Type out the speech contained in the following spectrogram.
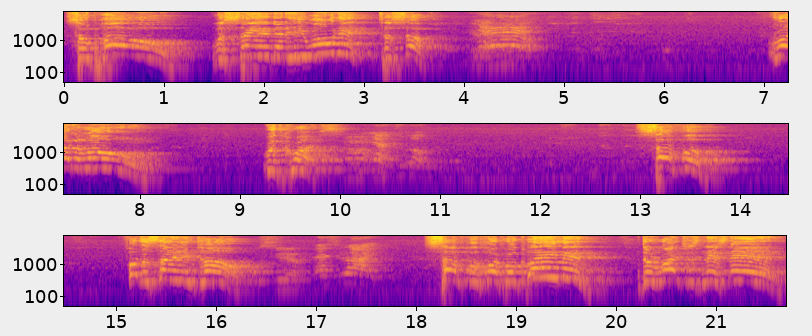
So Paul was saying that he wanted to suffer Yeah. right along with Christ. Yes, Suffer for the same cause. That's right. Suffer for proclaiming the righteousness and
